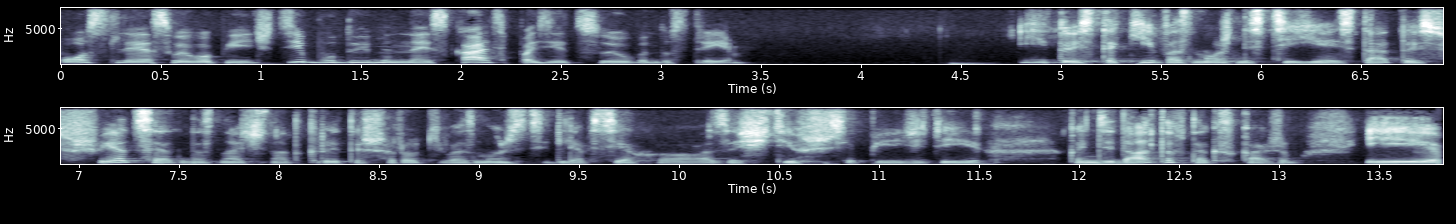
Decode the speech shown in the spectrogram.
после своего PhD буду именно искать позицию в индустрии. И то есть такие возможности есть, да, то есть в Швеции однозначно открыты широкие возможности для всех а, защитившихся PhD кандидатов, так скажем. И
